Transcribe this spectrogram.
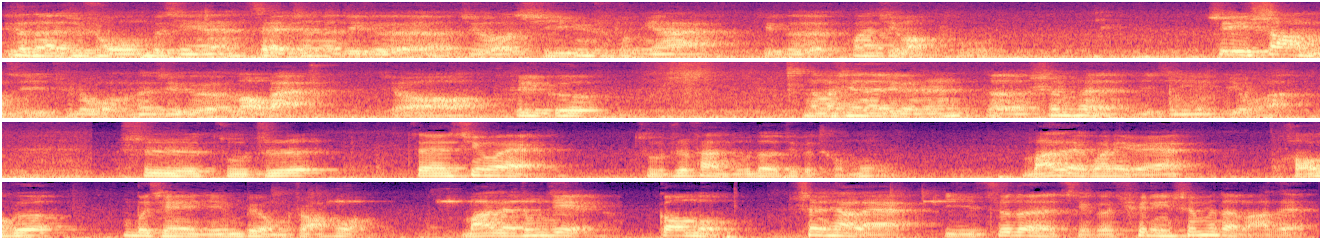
这个呢，就是我们目前在侦的这个九幺七运输毒品案这个关系网图。最上级就是我们的这个老板叫飞哥，那么现在这个人的身份已经有了，是组织在境外组织贩毒的这个头目，马仔管理员豪哥目前已经被我们抓获，马仔中介高某，剩下来已知的几个确定身份的马仔。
